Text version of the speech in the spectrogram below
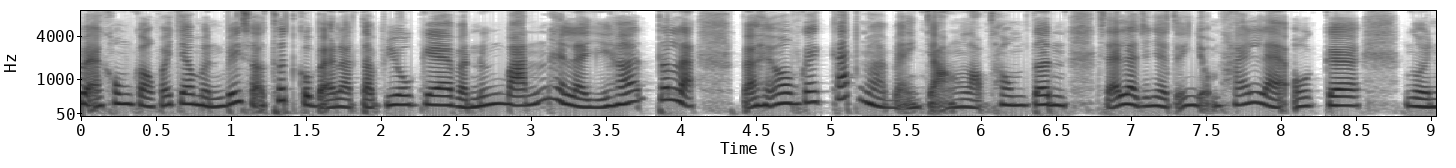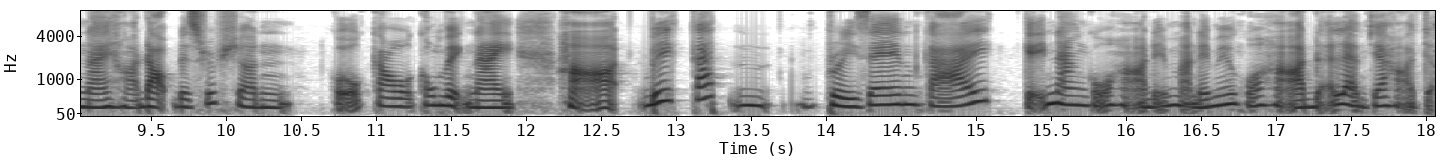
bạn không cần phải cho mình biết sở thích của bạn là tập yoga và nướng bánh hay là gì hết. Tức là bạn hiểu không? Cái cách mà bạn chọn lọc thông tin sẽ là cho nhà tuyển dụng thấy thấy là, ok, người này họ đọc description của câu, công việc này. Họ biết cách present cái kỹ năng của họ, điểm mạnh, điểm yếu của họ để làm cho họ trở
